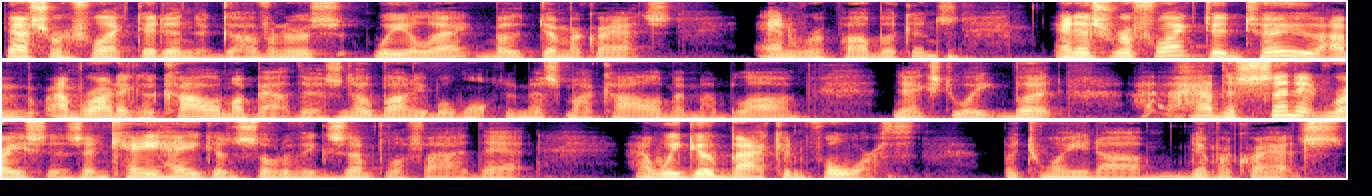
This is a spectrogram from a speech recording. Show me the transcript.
That's reflected in the governors we elect, both Democrats and Republicans. And it's reflected too. I'm, I'm writing a column about this. Nobody will want to miss my column in my blog next week. But how the Senate races and Kay Hagan sort of exemplified that, how we go back and forth between uh, Democrats,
